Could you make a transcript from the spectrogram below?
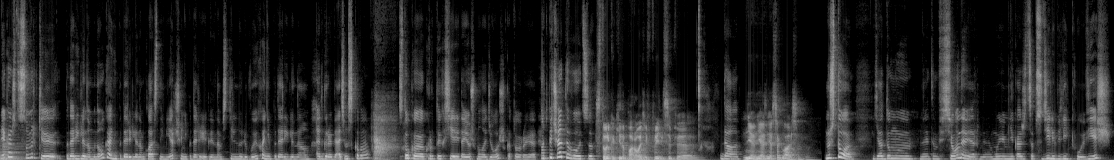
Мне кажется, «Сумерки» подарили нам много, они подарили нам классный мерч, они подарили нам стиль нулевых, они подарили нам Эдгара Вяземского. Столько крутых серий даешь молодежь, которые отпечатываются. Столько кинопародий, в принципе. Да. Не, не, я согласен. Ну что, я думаю, на этом все, наверное. Мы, мне кажется, обсудили великую вещь.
